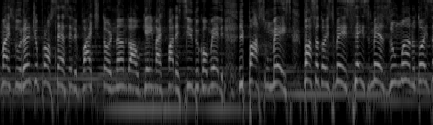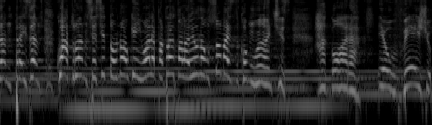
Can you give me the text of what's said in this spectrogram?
mas durante o processo ele vai te tornando alguém mais parecido com ele. E passa um mês, passa dois meses, seis meses, um ano, dois anos, três anos, quatro anos, você se tornou alguém, olha para trás e fala: Eu não sou mais como antes. Agora agora eu vejo,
